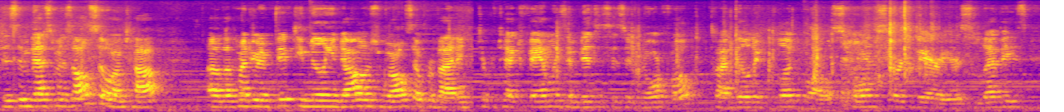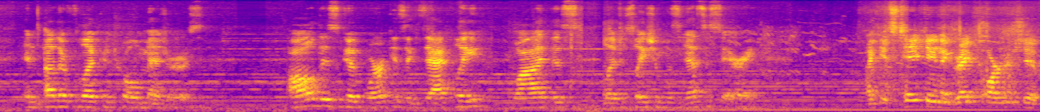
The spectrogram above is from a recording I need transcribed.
This investment is also on top of $150 million we're also providing to protect families and businesses in Norfolk by building flood walls, storm surge barriers, levees, and other flood control measures. All this good work is exactly why this legislation was necessary. Like it's taken a great partnership,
